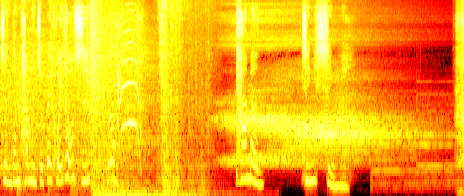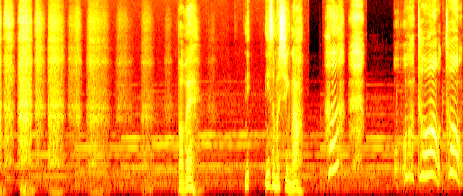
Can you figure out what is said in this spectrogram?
正当他们准备回头时，他们惊醒了。宝贝，你你怎么醒了？啊，我头好痛，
